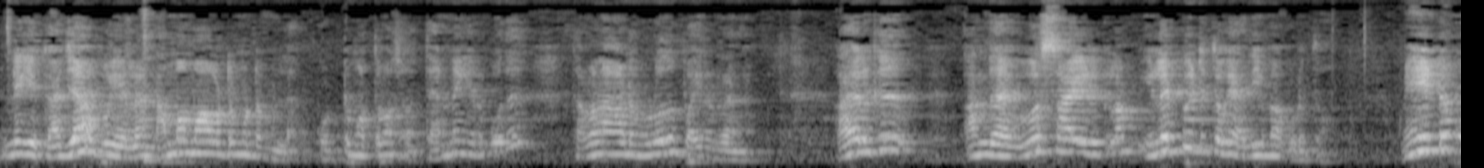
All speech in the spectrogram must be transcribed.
இன்னைக்கு கஜா புயலில் நம்ம மாவட்டம் மட்டும் இல்லை ஒட்டுமொத்தமாக சொன்ன தென்னைங்கிற போது தமிழ்நாடு முழுவதும் பயிரிடுறாங்க. அதற்கு அந்த விவசாயிகளுக்கெல்லாம் இழப்பீட்டு தொகை அதிகமாக கொடுத்தோம். மீண்டும்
